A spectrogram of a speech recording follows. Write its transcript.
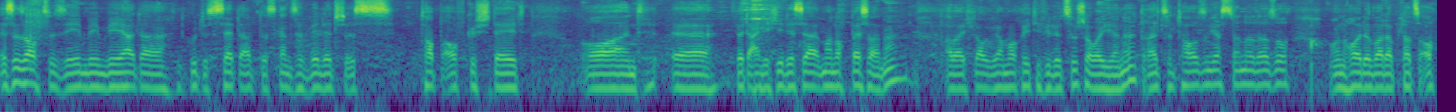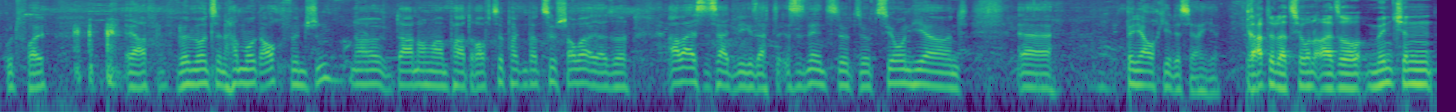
es ist auch zu sehen, BMW hat da ein gutes Setup, das ganze Village ist top aufgestellt und äh, wird eigentlich jedes Jahr immer noch besser. Ne? Aber ich glaube, wir haben auch richtig viele Zuschauer hier, ne? 13.000 gestern oder so und heute war der Platz auch gut voll. Ja, würden wir uns in Hamburg auch wünschen, na, da noch mal ein paar draufzupacken, ein paar Zuschauer. Also, aber es ist halt, wie gesagt, es ist eine Institution hier und äh, bin ja auch jedes Jahr hier. Gratulation also München,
